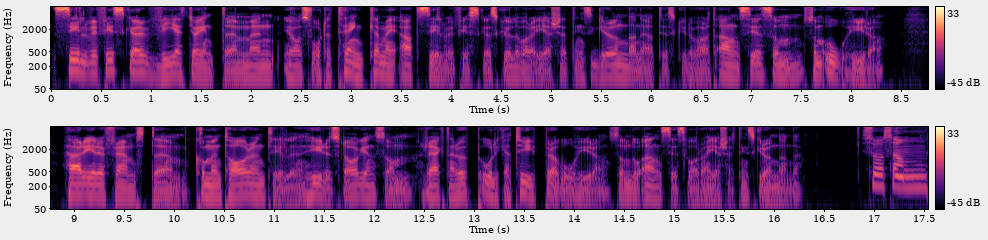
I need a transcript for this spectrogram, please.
Silverfiskar vet jag inte, men jag har svårt att tänka mig att silverfiskar skulle vara ersättningsgrundande, att det skulle vara att anse som, som ohyra. Här är det främst eh, kommentaren till hyreslagen som räknar upp olika typer av ohyra som då anses vara ersättningsgrundande. Så som?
